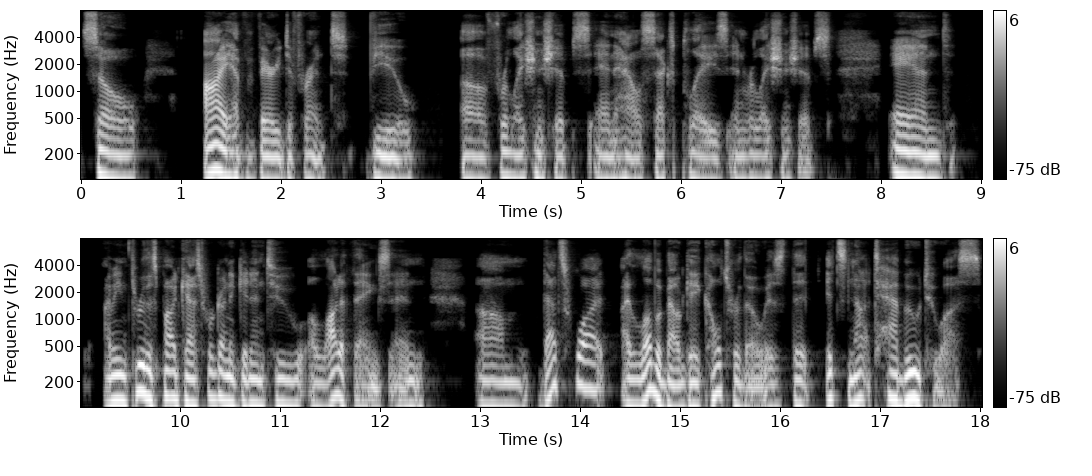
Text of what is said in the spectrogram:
So I have a very different view of relationships and how sex plays in relationships. And I mean, through this podcast, we're going to get into a lot of things. And um, that's what I love about gay culture, though, is that it's not taboo to us.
